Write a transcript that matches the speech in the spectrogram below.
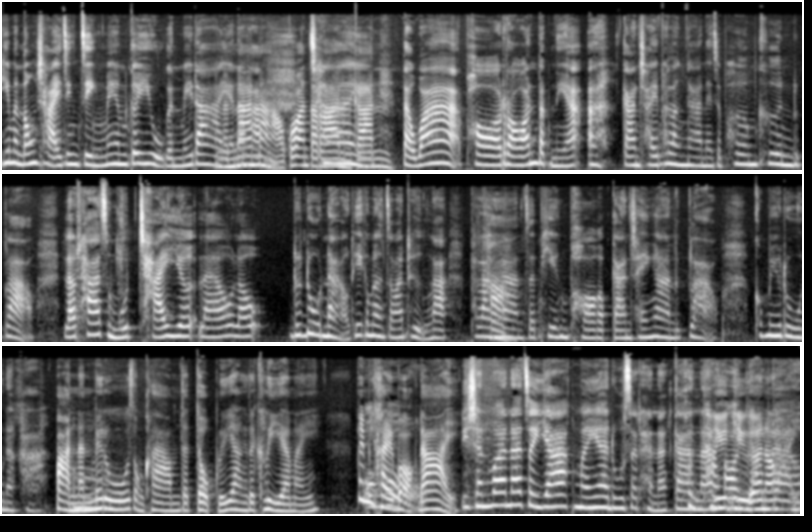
ที่มันต้องใช้จริง ๆ ไม่งั้นก็อยู่กันไม่ได้แล้วอะหน้านะคะหนาวก็อันตรายเหมือนกันใช่แต่ว่าพอร้อนแบบเนี้ยอะการใช้พลังงานเนี่ยจะเพิ่มขึ้นหรือเปล่าแล้วถ้าสมมุติใช้เยอะแล้วแล้วฤดูหนาวที่กำลังจะมาถึงล่ะ พลังงานจะเพียงพอกับการใช้งานหรือเปล่า ก็ไม่รู้นะคะ ป่านนั้นไม่รู้สงครามจะจบหรือยังจะเคลียร์ไหมไม่มีใครโโหบอกได้ ดิฉันว่าน่าจะยากไหมอะดูสถานการณ์นะยืดตอนเยื้อเนอะแล้ว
